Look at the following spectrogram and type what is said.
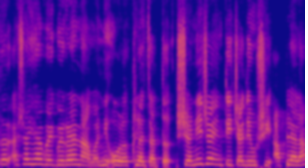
तर अशा ह्या वेगवेगळ्या नावांनी ओळखलं जातं. शनी जयंतीच्या दिवशी आपल्याला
